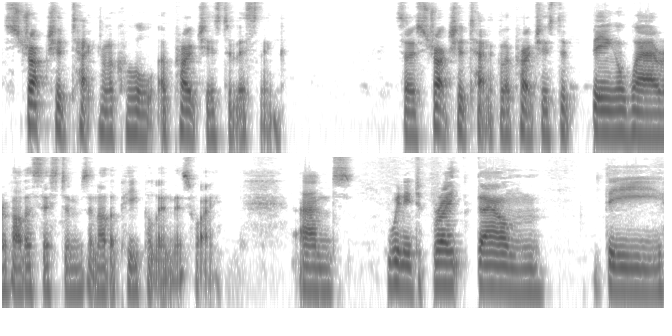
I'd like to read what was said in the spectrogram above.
structured technical approaches to listening. So, structured technical approaches to being aware of other systems and other people in this way. And we need to break down the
